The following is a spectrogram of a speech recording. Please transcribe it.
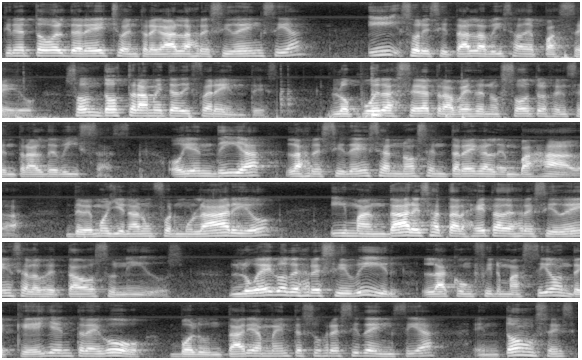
Tiene todo el derecho a entregar la residencia y solicitar la visa de paseo. Son dos trámites diferentes. Lo puede hacer a través de nosotros en Central de Visas. Hoy en día la residencia no se entrega en la embajada. Debemos llenar un formulario y mandar esa tarjeta de residencia a los Estados Unidos. Luego de recibir la confirmación de que ella entregó voluntariamente su residencia, entonces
